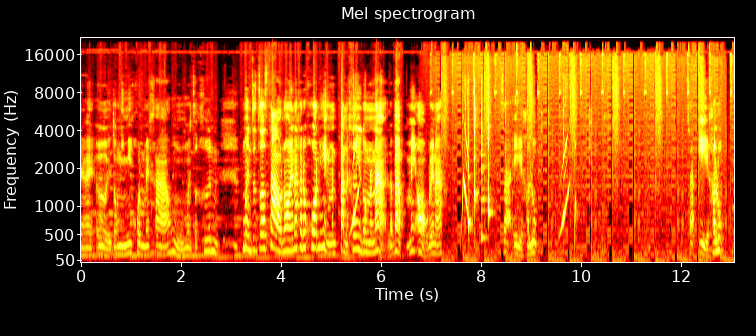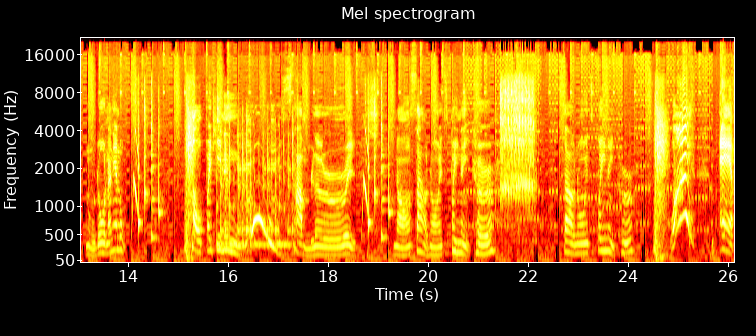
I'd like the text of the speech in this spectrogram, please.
ยังไงเอ่ยตรงนี้มีคนไหมคะหูเหมือนจะขึ้น เหมือนจะเจอสาวน้อยนะคะ ทุกคนเห็นมันปั่นเครื่องอยู่ตรงนั้นอะแล้วแบบไม่ออกด้วยนะจะเอ๋ค่ะลูก จะเอ๋ค่ะลูก หนูโดนนะเนี่ยลูกตบไปทีหนึ่งส่ำเลย น้องสาวน้อยจะไปไหนเคอสาวน้อยจะไปไหนเคอว้ายมันแอบ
